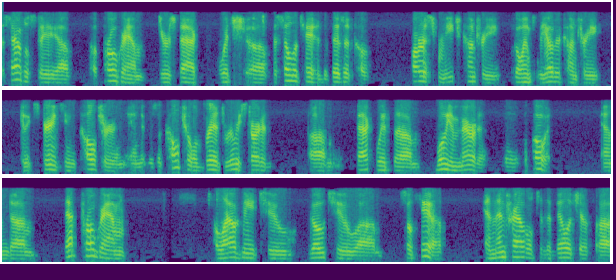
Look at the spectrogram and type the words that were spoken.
established a, uh, a program years back which uh, facilitated the visit of artists from each country going to the other country and experiencing culture. And, and it was a cultural bridge really started um, back with um, William Meredith, the, the poet. And um, that program allowed me to go to um, Sofia and then travel to the village of uh,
